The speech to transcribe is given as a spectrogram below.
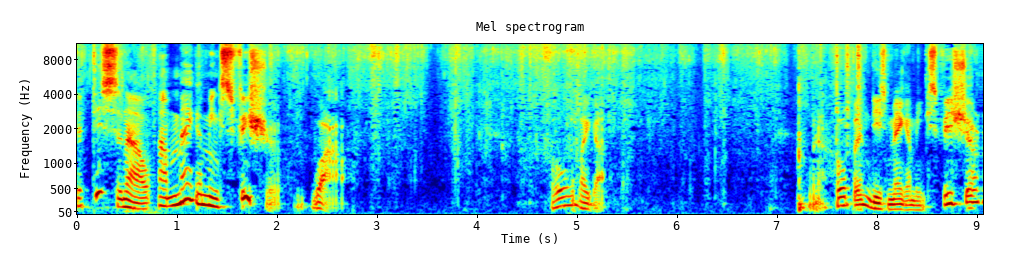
that is now a Megaminx Fisher. Wow. Oh my god. I'm gonna open this Megaminx Fisher.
